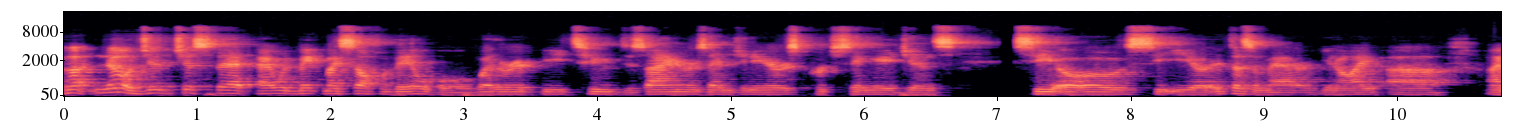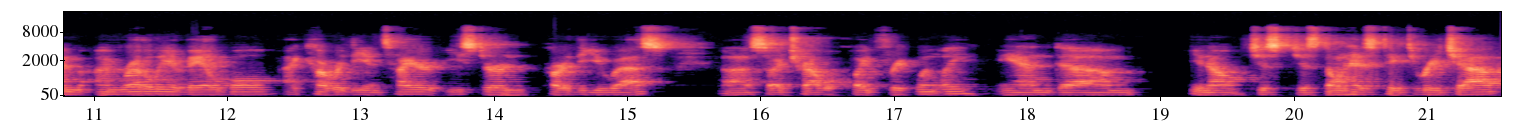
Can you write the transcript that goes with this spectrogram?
Uh, no, just, just that I would make myself available, whether it be to designers, engineers, purchasing agents, COOs, CEO. It doesn't matter. You know, I uh, I'm I'm readily available. I cover the entire eastern part of the U.S., uh, so I travel quite frequently, and um, you know, just just don't hesitate to reach out.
